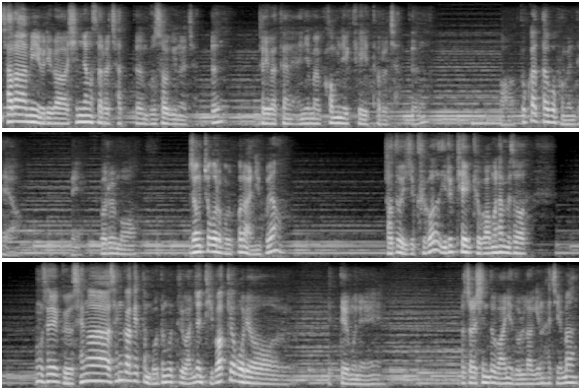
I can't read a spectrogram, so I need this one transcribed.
사람이 우리가 심령사를 찾든 무속인을 찾든 저희 같은 애니멀 커뮤니케이터를 찾든 어, 똑같다고 보면 돼요. 네, 그거를 뭐 부정적으로 볼 건 아니고요. 저도 이제 그거 이렇게 교감을 하면서 평소에 그 생각, 생각했던 모든 것들이 완전 뒤바뀌어 버렸기 때문에 저 자신도 많이 놀라긴 하지만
